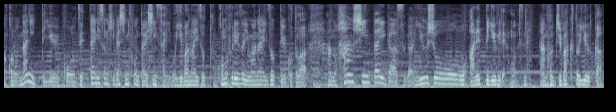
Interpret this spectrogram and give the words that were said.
まあ、この何っていうこう絶対にその東日本大震災を言わないぞとこのフレーズを言わないぞっていうことはあの阪神タイガースが優勝をあれっていうみたいなもんですね。あの呪縛というか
